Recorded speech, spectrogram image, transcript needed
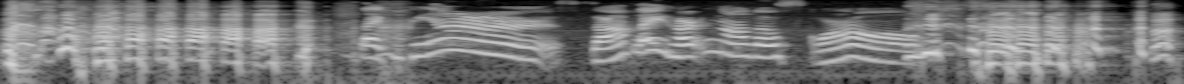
Like Peter, stop like hurting all those squirrels. that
